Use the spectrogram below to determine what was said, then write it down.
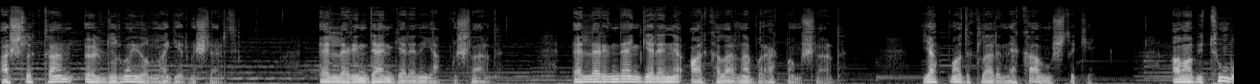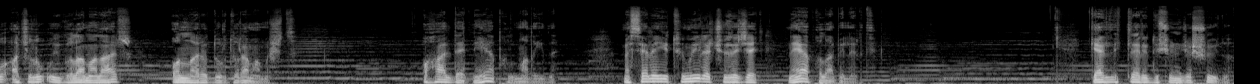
Açlıktan öldürme yoluna girmişlerdi. Ellerinden geleni yapmışlardı. Ellerinden geleni arkalarına bırakmamışlardı. Yapmadıkları ne kalmıştı ki? Ama bütün bu acılı uygulamalar onları durduramamıştı. O halde ne yapılmalıydı? Meseleyi tümüyle çözecek ne yapılabilirdi? Geldikleri düşünce şuydu.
